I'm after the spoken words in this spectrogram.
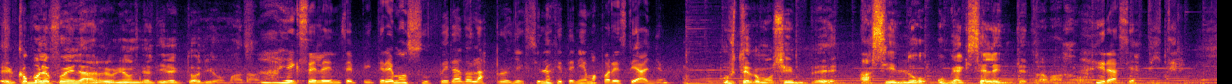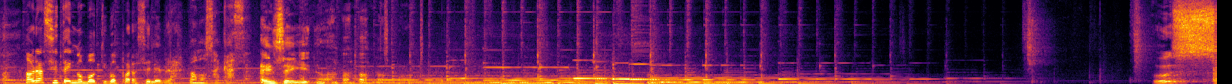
Eh, ¿Cómo le fue la reunión del directorio, madame? Ay, excelente, Peter. Hemos superado las proyecciones que teníamos para este año. Usted, como siempre, haciendo un excelente trabajo. Gracias, Peter. Ahora sí tengo motivos para celebrar. Vamos a casa. Enseguida. Us.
